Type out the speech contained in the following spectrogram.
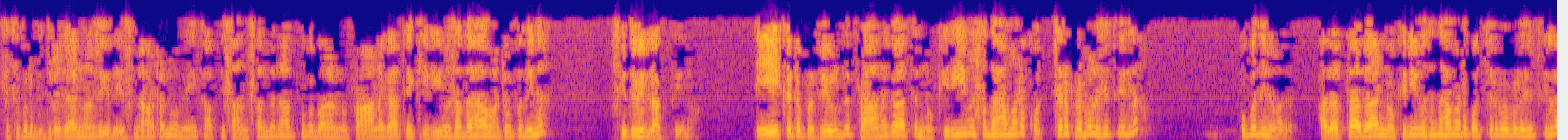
එතකොට බුදුරජාණන් වහන්සේගේ දේශනාවට අනුව මේක අපි සංසන්දනාත්මක බලන්න. ප්‍රාණඝාතය කිරීම සඳහා මට උපදින සිතුවිල්ලක් තියෙනවා. ඒකට ප්‍රතිවිරුද්ධ ප්‍රාණඝාත නොකිරීම සඳහා මට කොච්චර ප්‍රබල සිතුවිල්ල උපදිනවද? අදත්තා දාන නොකිරීම සඳහා මට කොච්චර ප්‍රබල සිතුවිල්ල?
